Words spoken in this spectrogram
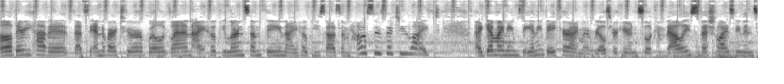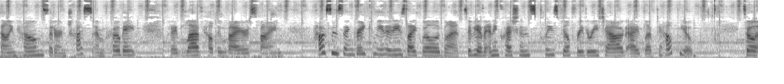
Well, there you have it. That's the end of our tour of Willow Glen. I hope you learned something. I hope you saw some houses that you liked. Again, my name is Annie Baker. I'm a realtor here in Silicon Valley, specializing in selling homes that are in trust and probate, but I love helping buyers find houses in great communities like Willow Glen. So if you have any questions, please feel free to reach out. I'd love to help you. So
